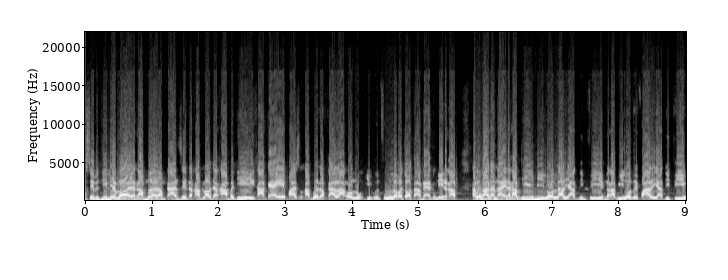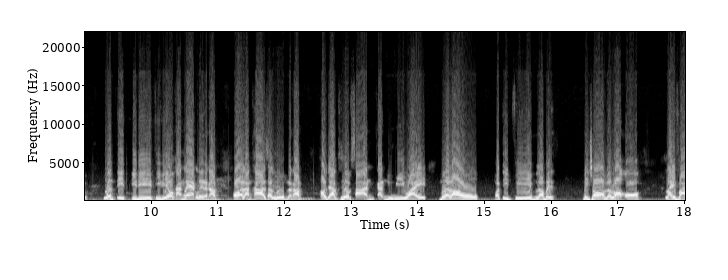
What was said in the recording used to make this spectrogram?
เสร็จเป็นที่เรียบร้อยนะครับ เมื่อทำการเสร็จนะครับ เราจะข้ามไปที่คาแกเอพัสครับเพื่อทำการล้างรถลงกินฟื้นฟูแล้วมาจอดตากแดดตรงนี้นะครับ ถ้าลูกค้าท่านไหนนะครับที่มีรถแล้วอยากติดฟิล์มนะครับ มีรถไฟฟ้าแล้วอยากติดฟิล์มควรติดดีๆทีเดียวครั้งแรกเลยนะครับ เพราะหลังคาซันรูฟนะครับเขาจะเคลือบสารกัน UV ไว้ เมื่อเรามาติดฟิล์มแล้วไม่ไม่ชอบแล้วลอกออกไล่ฝ้า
